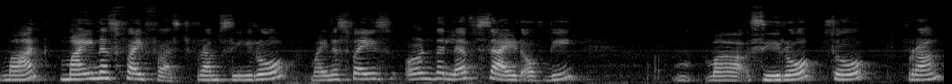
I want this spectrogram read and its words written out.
mark minus 5 first. From 0 minus 5 is on the left side of the uh, 0. So from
